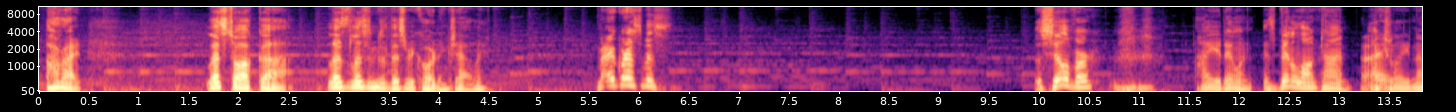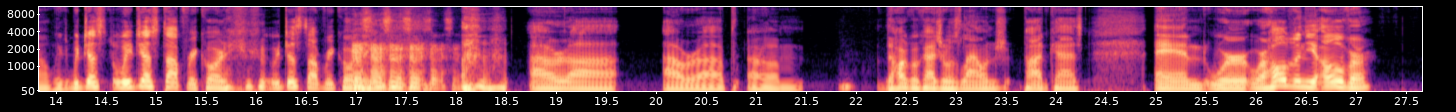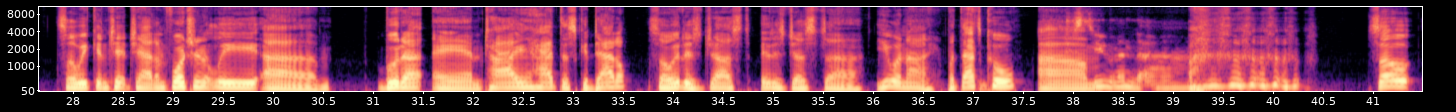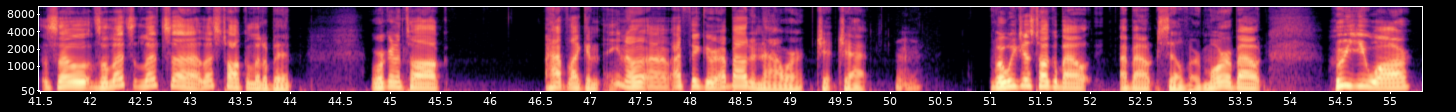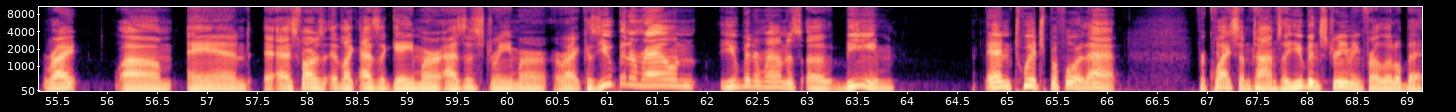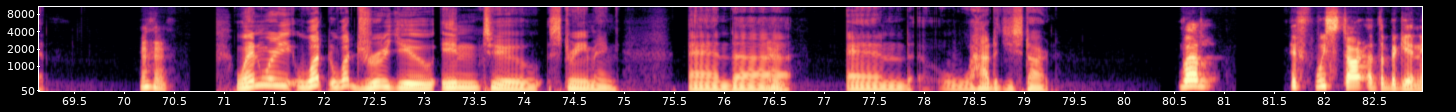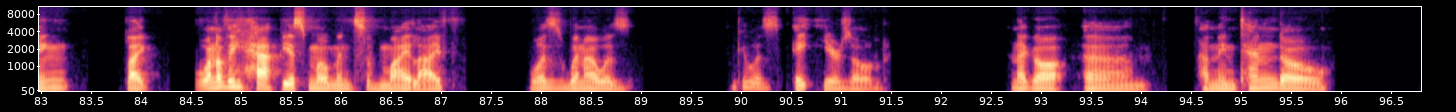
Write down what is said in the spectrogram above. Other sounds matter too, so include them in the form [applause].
All right, let's talk. Uh, let's listen to this recording, shall we? Merry Christmas, Silver. [laughs] How you doing? It's been a long time. Hi. Actually, no, we we just we just stopped recording. [laughs] we just stopped recording [laughs] our uh our uh um the Hardcore Casuals Lounge podcast, and we're we're holding you over so we can chit chat. Unfortunately, um, Buddha and Ty had to skedaddle, so it is just it is just uh you and I. But that's cool. Um, Just you and I. [laughs] so so so let's let's uh let's talk a little bit. We're gonna talk, have like an you know uh, I figure about an hour chit chat Mhm. where we just talk about about silver, more about who you are, right? Um, and as far as uh, like as a gamer, as a streamer, right? Because you've been around, you've been around as a Beam and Twitch before that for quite some time. So you've been streaming for a little bit. Mhm. When were you? What what drew you into streaming, and uh, and how did you start? Well, if we start at the beginning, like one of the happiest moments of my life was when I was, I think it was eight years old, and I got um, a Nintendo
